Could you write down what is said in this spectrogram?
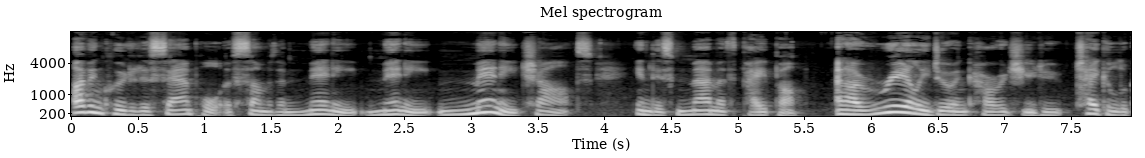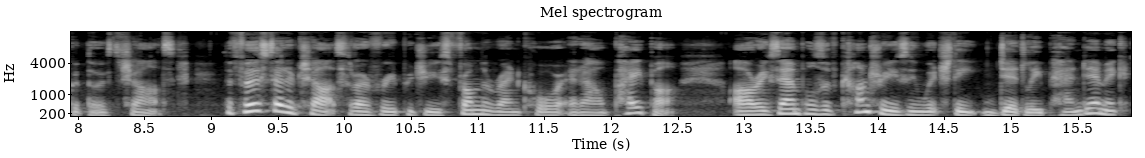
I've included a sample of some of the many, many, many charts in this mammoth paper, and I really do encourage you to take a look at those charts. The first set of charts that I've reproduced from the Rancourt et al. paper are examples of countries in which the deadly pandemic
